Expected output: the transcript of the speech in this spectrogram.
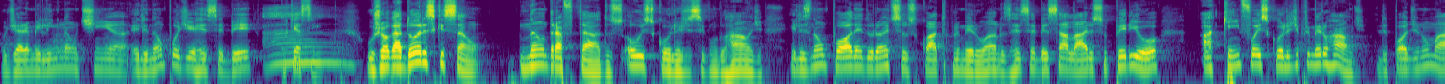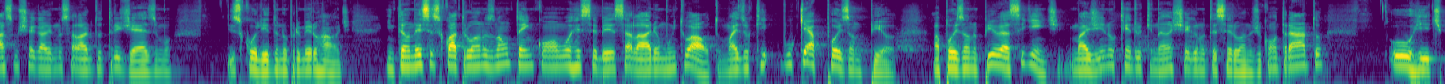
o Jeremy Lin não tinha, ele não podia receber, ah. porque assim, os jogadores que são não draftados ou escolhas de segundo round, eles não podem durante seus quatro primeiros anos receber salário superior a quem foi escolha de primeiro round. Ele pode no máximo chegar ali no salário do trigésimo escolhido no primeiro round. Então, nesses quatro anos não tem como receber salário muito alto. Mas o que, o que é a Poison Pill? A Poison Pill é a seguinte: imagina o Kendrick Nunn chega no terceiro ano de contrato, o Hit,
